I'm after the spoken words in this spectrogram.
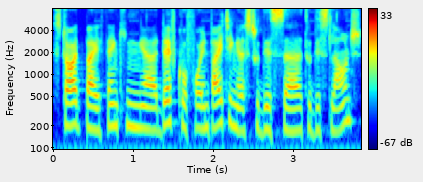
start by thanking uh, DEVCO for inviting us to this uh, to this launch,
